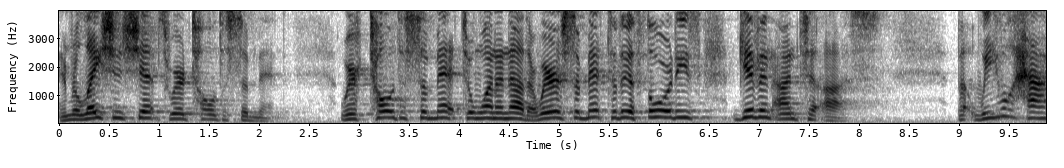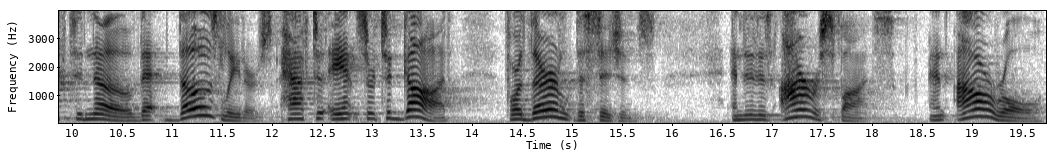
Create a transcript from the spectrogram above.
In relationships, we're told to submit. We're told to submit to one another. We're to submit to the authorities given unto us. But we will have to know that those leaders have to answer to God for their decisions. And it is our response and our role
